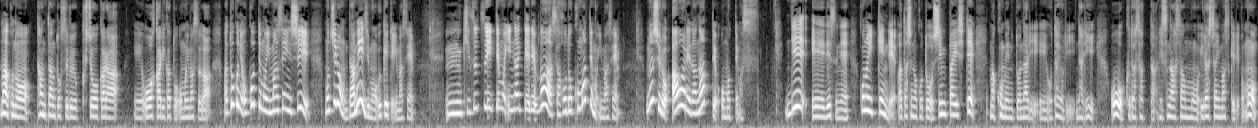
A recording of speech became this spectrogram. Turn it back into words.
まあこの淡々とする口調から、えーお分かりかと思いますが、まあ、特に怒ってもいませんしもちろんダメージも受けていません。うん傷ついてもいなければさほど困ってもいません。むしろ哀れだなって思ってます。で、えーですねこの一件で私のことを心配して、まあ、コメントなり、えーお便りなりをくださったリスナーさんもいらっしゃいますけれども、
